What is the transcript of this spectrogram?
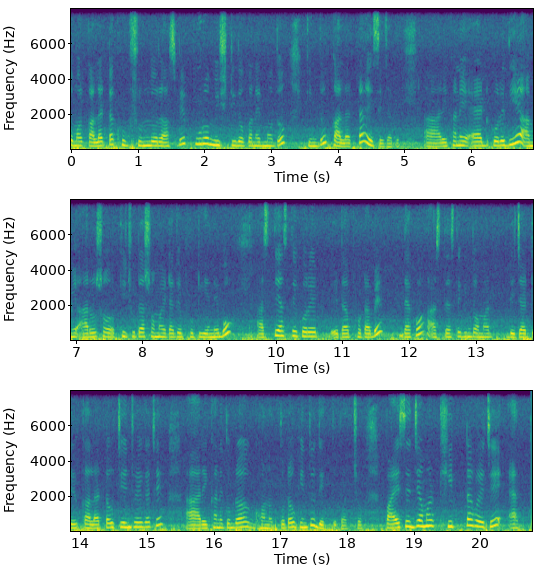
তোমার কালারটা খুব সুন্দর আসবে, পুরো মিষ্টি দোকানের মতো মতো কিন্তু কালারটা এসে যাবে। আর এখানে অ্যাড করে দিয়ে আমি আরও কিছুটা সময়টাকে ফুটিয়ে নেব। আস্তে আস্তে করে এটা ফোটাবে। দেখো, আস্তে আস্তে কিন্তু আমার ডেজার্টের কালারটাও চেঞ্জ হয়ে গেছে। আর এখানে তোমরা ঘনত্বটাও কিন্তু দেখতে পাচ্ছ। পায়েসের যে আমার ক্ষীরটা হয়েছে, এত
